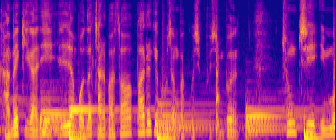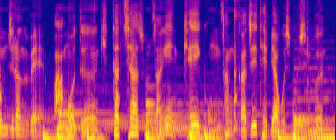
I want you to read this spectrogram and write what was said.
감액 기간이 1년보다 짧아서 빠르게 보장받고 싶으신 분, 충치, 잇몸 질환 외 마모 등 기타 치아 손상인 K03까지 대비하고 싶으신 분,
